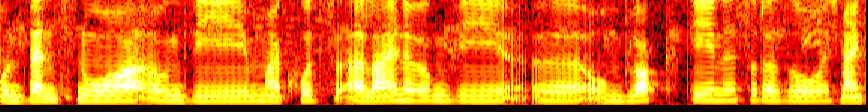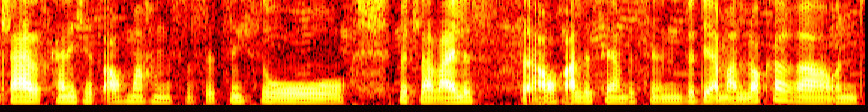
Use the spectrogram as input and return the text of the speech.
und wenn es nur irgendwie mal kurz alleine irgendwie äh, um den Block gehen ist oder so, ich meine, klar, das kann ich jetzt auch machen. Das ist jetzt nicht so, mittlerweile ist auch alles ja ein bisschen, wird ja immer lockerer und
